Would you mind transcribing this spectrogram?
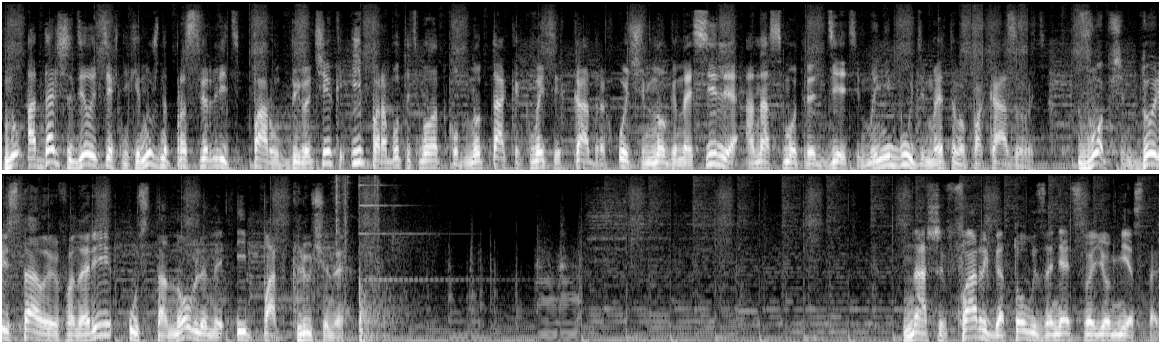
Ну а дальше дело техники. Нужно просверлить пару дырочек и поработать молотком. Но так как в этих кадрах очень много насилия, а нас смотрят дети, мы не будем этого показывать. В общем, дорестайловые фонари установлены и подключены. Наши фары готовы занять свое место.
